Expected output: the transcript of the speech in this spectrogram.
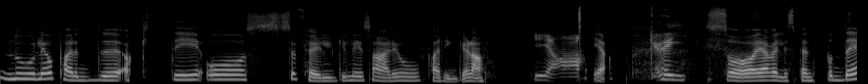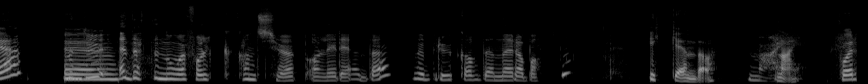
noe leopardaktig, og selvfølgelig så er det jo farger, da. ja. Ja. Gøy. Så jeg er veldig spent på det. Men Eh, du, er dette noe folk kan kjøpe allerede ved bruk av denne rabatten? Ikke enda. Nei. Nei. For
